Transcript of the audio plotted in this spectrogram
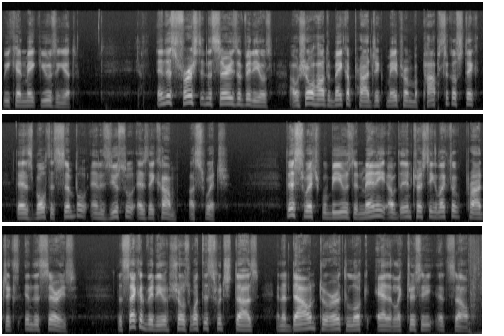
we can make using it. In this first in the series of videos, I will show how to make a project made from a popsicle stick that is both as simple and as useful as they come, a switch. This switch will be used in many of the interesting electrical projects in this series. The second video shows what this switch does and a down-to-earth look at electricity itself.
